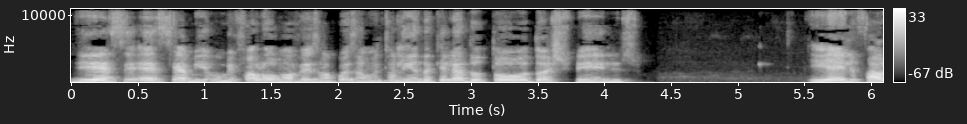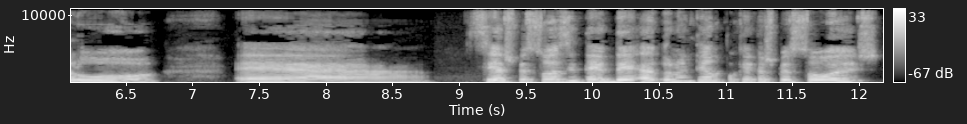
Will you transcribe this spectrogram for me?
E esse, esse amigo me falou uma vez uma coisa muito linda, que ele adotou dois filhos. E ele falou, é, se as pessoas entenderem, eu não entendo por que, que as pessoas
